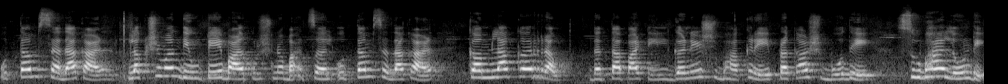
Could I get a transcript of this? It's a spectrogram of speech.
उत्तम सदाकाळ लक्ष्मण दिवटे बाळकृष्ण बाचल उत्तम सदाकाळ कमलाकर राऊत दत्ता पाटील गणेश भाकरे प्रकाश बोधे सुभा लोंढे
